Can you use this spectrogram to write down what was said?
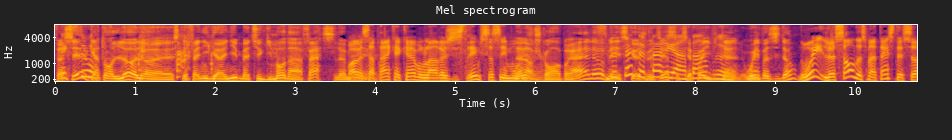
Facile texto. quand on l'a, là, Stéphanie Gagné et Mathieu Guimond en face. Là, Ouais, mais ça prend quelqu'un pour l'enregistrer, puis ça, c'est moi. Non, non, je comprends, là, Tu mais ce que je veux dire, c'est que c'est pas évident. Oui, vas-y donc. Oui, le son de ce matin, c'était ça.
